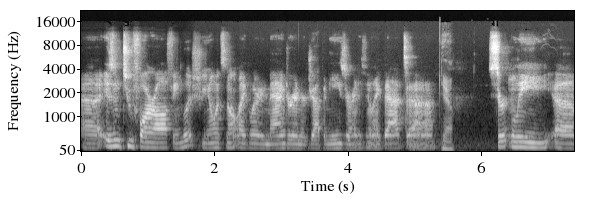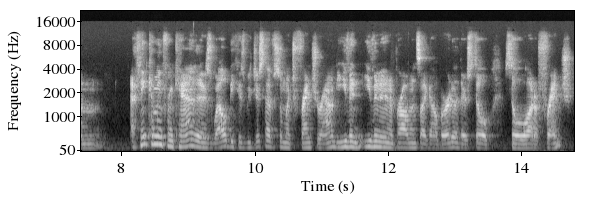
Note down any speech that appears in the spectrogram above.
uh, isn't too far off English. You know, it's not like learning Mandarin or Japanese or anything like that. Uh, yeah. Certainly, um, I think coming from Canada as well, because we just have so much French around. Even even in a province like Alberta, there's still still a lot of French.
